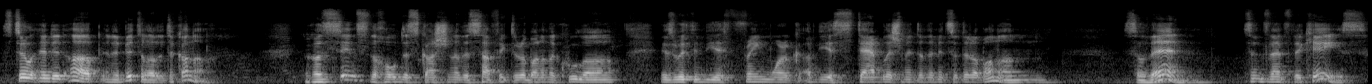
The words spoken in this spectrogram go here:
still ended up in a bittel of the Takana. Because since the whole discussion of the Safik Derabanan Lekula is within the framework of the establishment of the Mitzvah Durabanan, so then, since that's the case,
